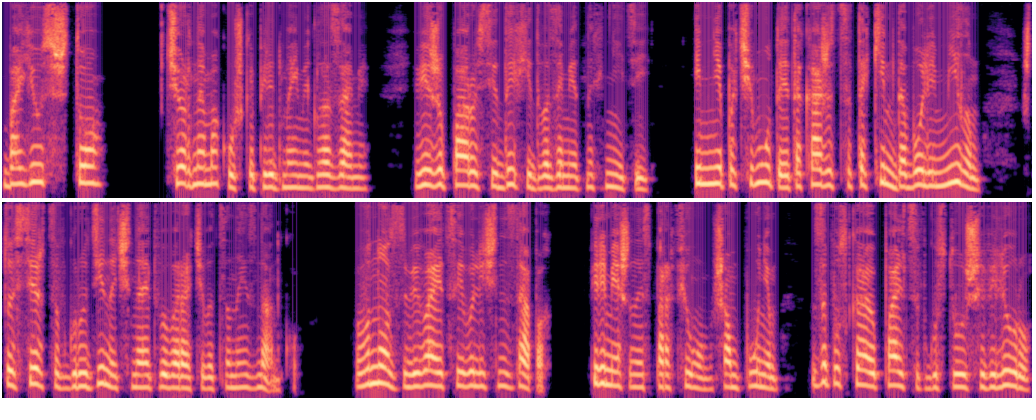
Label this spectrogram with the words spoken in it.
Боюсь, что... Черная макушка перед моими глазами. Вижу пару седых, едва заметных нитей. И мне почему-то это кажется таким до боли милым, что сердце в груди начинает выворачиваться наизнанку. В нос забивается его личный запах, перемешанный с парфюмом, шампунем. Запускаю пальцы в густую шевелюру,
